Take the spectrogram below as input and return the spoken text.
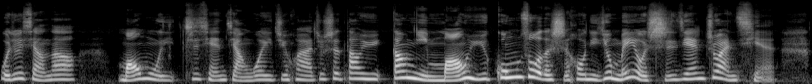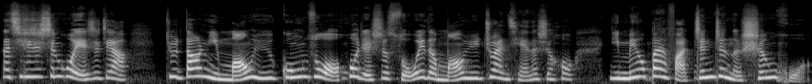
我就想到毛姆之前讲过一句话，就是当于当你忙于工作的时候，你就没有时间赚钱。那其实生活也是这样，就是当你忙于工作，或者是所谓的忙于赚钱的时候，你没有办法真正的生活。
